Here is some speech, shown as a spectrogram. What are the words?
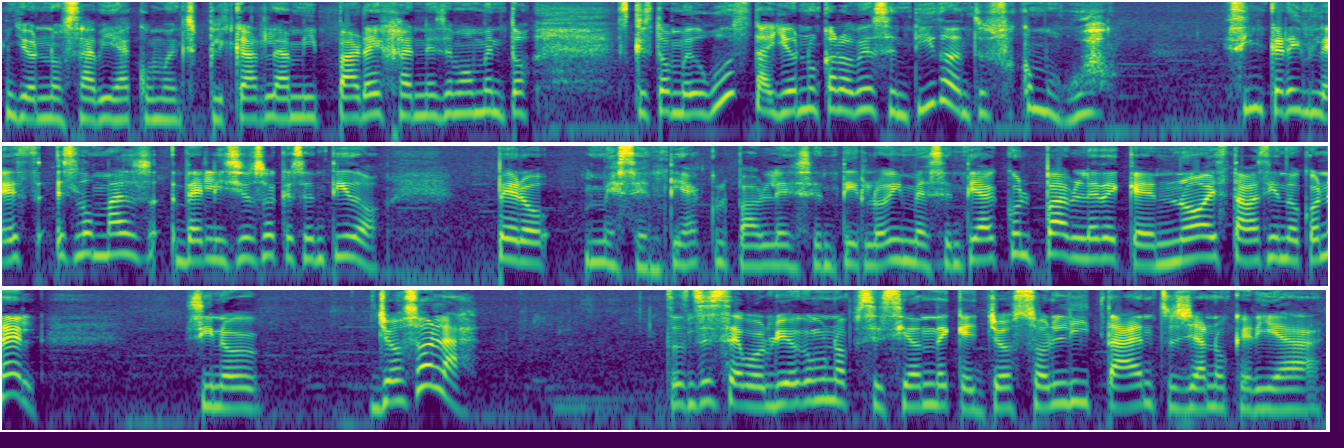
yo no sabía cómo explicarle a mi pareja en ese momento, es que esto me gusta, yo nunca lo había sentido, entonces fue como, wow, es increíble, es, es lo más delicioso que he sentido. Pero me sentía culpable de sentirlo y me sentía culpable de que no estaba haciendo con él, sino yo sola. Entonces se volvió como una obsesión de que yo solita, entonces ya no quería,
